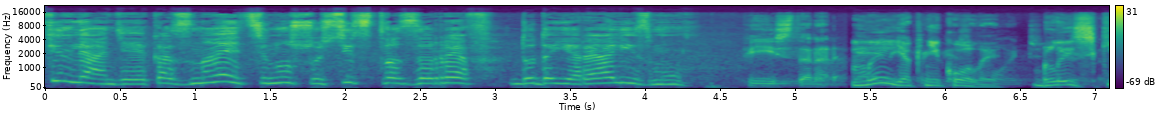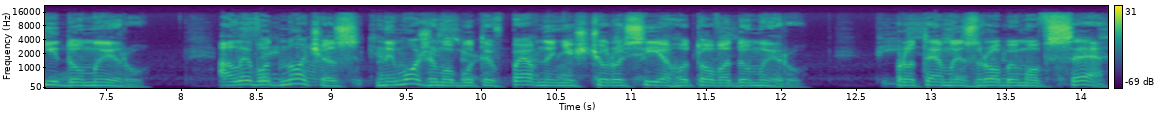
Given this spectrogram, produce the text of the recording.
Фінляндія, яка знає ціну сусідства з РФ, додає реалізму. Ми, як ніколи, близькі до миру, але водночас не можемо бути впевнені, що Росія готова до миру. Проте ми зробимо все,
